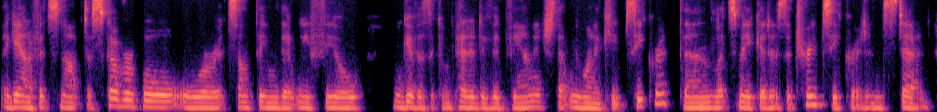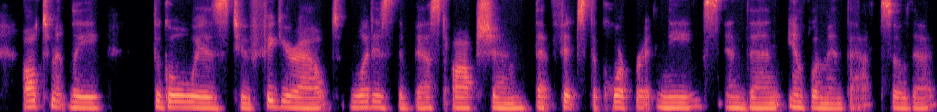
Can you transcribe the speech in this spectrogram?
again, if it's not discoverable or it's something that we feel will give us a competitive advantage that we want to keep secret, then let's make it as a trade secret instead. Ultimately, the goal is to figure out what is the best option that fits the corporate needs and then implement that so that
